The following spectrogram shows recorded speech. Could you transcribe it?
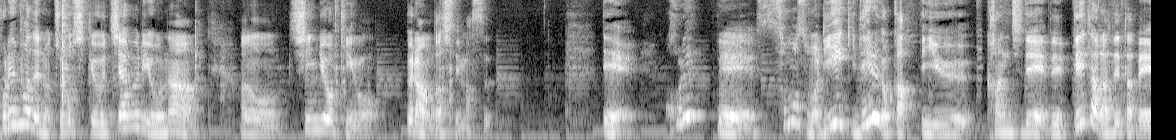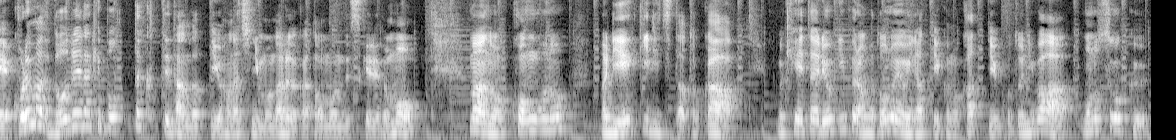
これまでの常識を打ち破るような、あの、新料金を、プランを出しています。で、これってそもそも利益出るのかっていう感じで、で、出たら出たで、これまでどれだけぼったくってたんだっていう話にもなるのかと思うんですけれども、まあ、あの、今後の利益率だとか、携帯料金プランがどのようになっていくのかっていうことには、ものすごく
